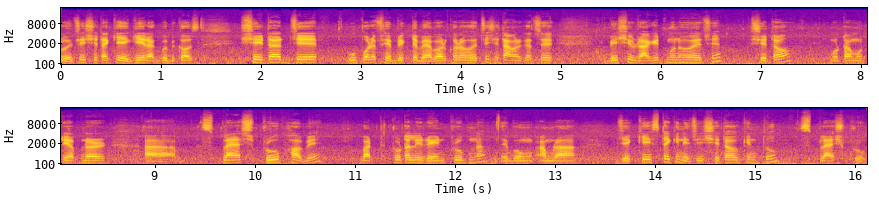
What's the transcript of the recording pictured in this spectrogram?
রয়েছে, সেটাকে এগিয়ে রাখব বিকজ সেটার যে উপরে ফেব্রিকটা ব্যবহার করা হয়েছে, সেটা আমার কাছে বেশি রাগেট মনে হয়েছে। সেটাও মোটামুটি আপনার স্প্ল্যাশ প্রুফ হবে বাট টোটালি রেইন প্রুফ না। এবং আমরা যে কেসটা কিনেছি, সেটাও কিন্তু স্প্ল্যাশ প্রুফ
